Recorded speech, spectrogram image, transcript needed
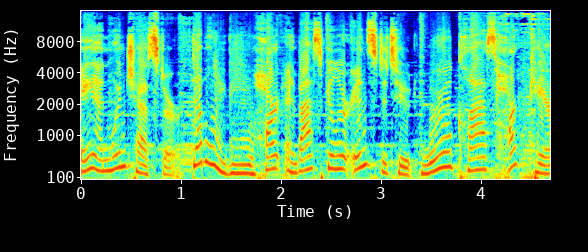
and Winchester. WVU Heart and Vascular Institute, world class heart care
